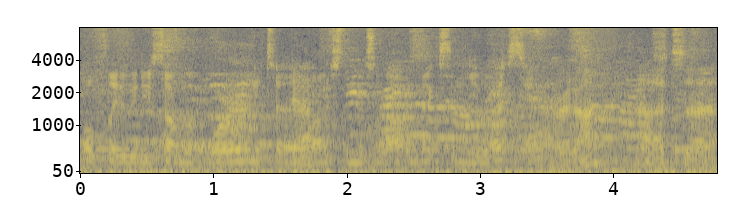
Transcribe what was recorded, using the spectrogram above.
hopefully we do something with Warren to Yeah. launch the Michelada mix in the U.S. Right on. Oh, that's uh,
